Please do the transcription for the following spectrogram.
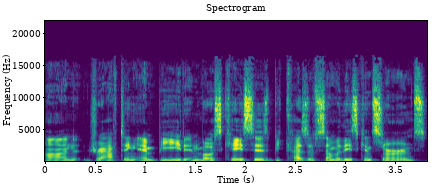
on drafting Embiid in most cases because of some of these concerns.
